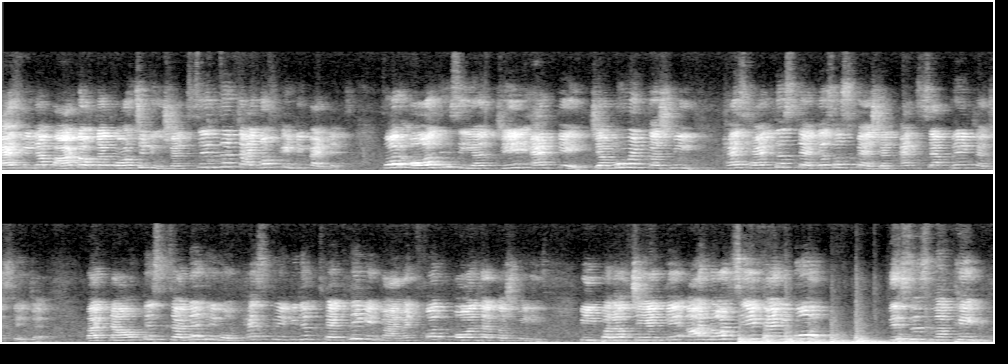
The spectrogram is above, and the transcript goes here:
has been a part of the constitution since the time of independence. For all these years, J and K, Jammu and Kashmir, has held the status of special and separate legislature. But now this sudden revoke has created a threatening environment for all the Kashmiris. People of J and K are not safe anymore. This is nothing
